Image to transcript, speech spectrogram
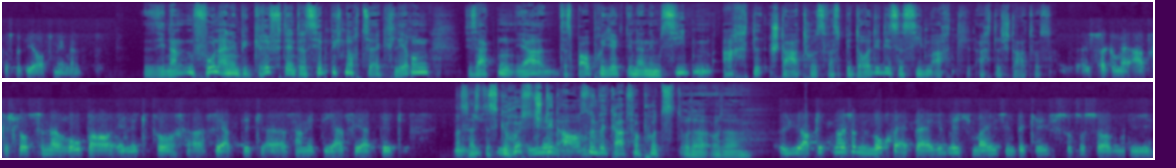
dass wir die aufnehmen. Sie nannten vorhin einen Begriff, der interessiert mich noch zur Erklärung. Sie sagten, ja, das Bauprojekt in einem Sieben-Achtel-Status. Was bedeutet dieser Sieben-Achtel-Status? Ich sage mal, abgeschlossener Rohbau, Elektro äh, Man das heißt, das Gerüst steht aus und wird gerade verputzt, oder, oder? Ja, geht also noch weiter eigentlich. Man ist im Begriff sozusagen die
